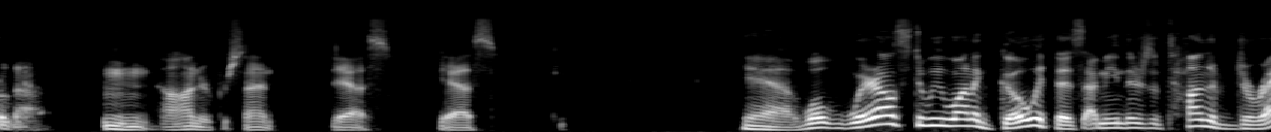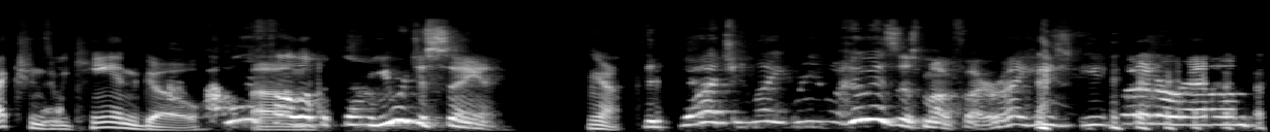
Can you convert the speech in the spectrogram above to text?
for that. Mm-hmm. Hundred percent. Yes. Yes. Yeah. Well, where else do we want to go with this? I mean, there's a ton of directions we can go. I want to um, follow up with something you were just saying. Yeah. The judge, like, who is this motherfucker, right? He's he's running around,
